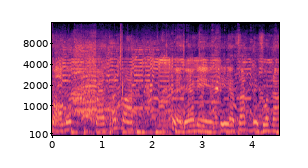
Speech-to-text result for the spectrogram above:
สองครับแปดพันบาทเอ้ยแดงนี่เตี้ยสั้นได้ส่วนหนา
